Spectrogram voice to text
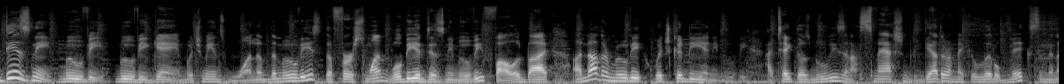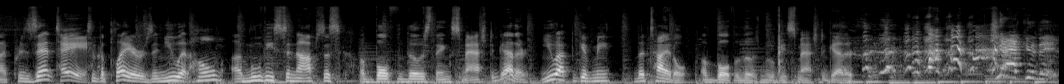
Disney Movie Movie Game, which means one of the movies, the first one, will be a Disney movie, followed by another movie, which could be any movie. I take those movies and I smash them together, I make a little mix, and then I present Hey. to the players and you at home a movie synopsis of both of those things smashed together. You have to give me the title of both of those movies smashed together. Jacking it.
